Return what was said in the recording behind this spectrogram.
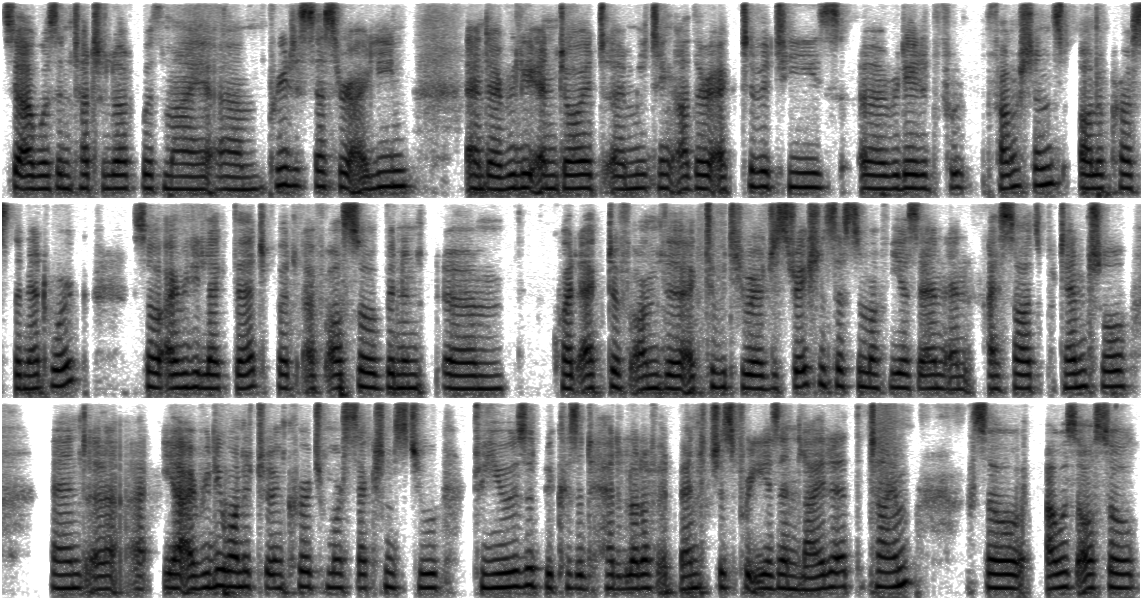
So I was in touch a lot with my um, predecessor, Eileen, and I really enjoyed uh, meeting other activities uh, related functions all across the network. So I really like that, but I've also been in, um, quite active on the activity registration system of ESN and I saw its potential And uh, I, yeah, I really wanted to encourage more sections to to use it because it had a lot of advantages for ESN Leiden at the time. So I was also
